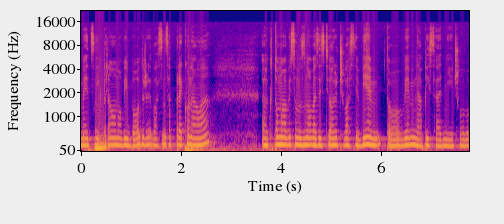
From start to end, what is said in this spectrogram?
medzník mm-hmm. prelomový bod, že vlastne sa prekonala k tomu, aby som znova zistila, že či vlastne viem to, viem napísať niečo, lebo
